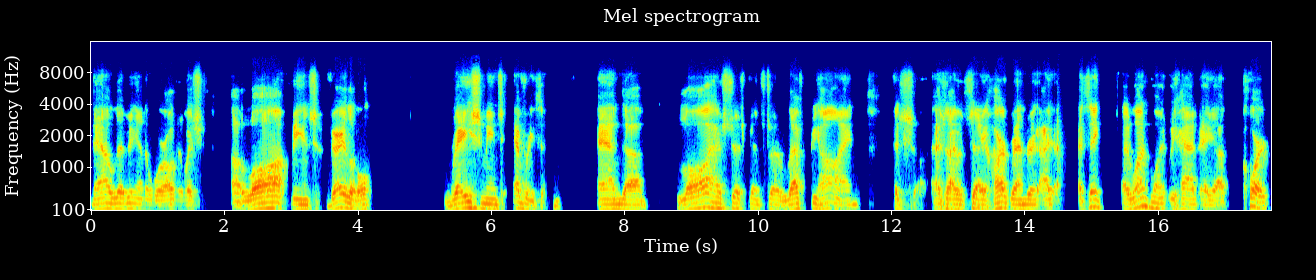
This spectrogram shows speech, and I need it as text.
now living in a world in which uh, law means very little, race means everything. And uh, law has just been sort of left behind. It's, as I would say, heart rendering. I, I think at one point we had a uh, court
